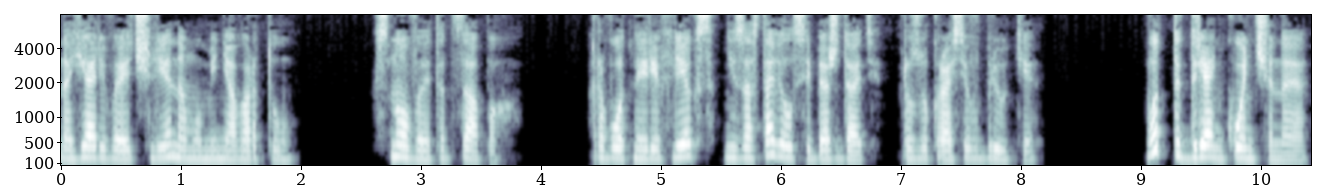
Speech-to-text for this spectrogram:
наяривая членом у меня во рту. Снова этот запах. Рвотный рефлекс не заставил себя ждать, разукрасив брюки. «Вот ты дрянь конченая!»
